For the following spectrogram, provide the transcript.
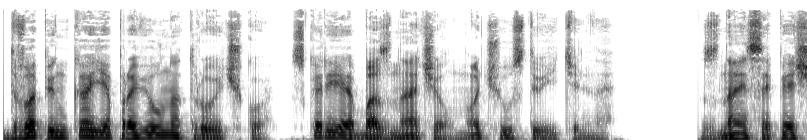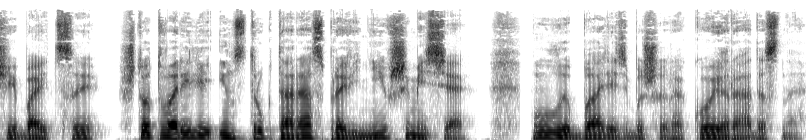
Два пинка я провел на троечку, скорее обозначил, но чувствительно. Зная сопящие бойцы, что творили инструктора с провинившимися, улыбались бы широко и радостно.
